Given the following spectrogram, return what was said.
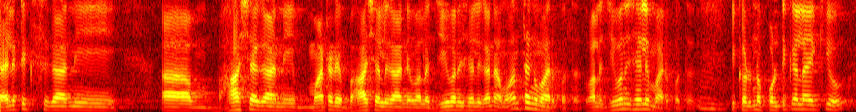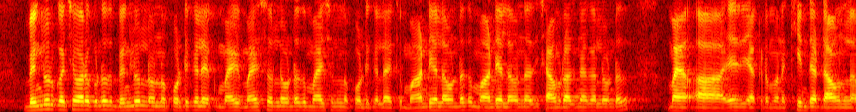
డైలెటిక్స్ కానీ భాష కానీ మాట్లాడే భాషలు కానీ వాళ్ళ జీవనశైలి కానీ అమాంతంగా మారిపోతుంది. వాళ్ళ జీవనశైలి మారిపోతుంది. ఇక్కడ ఉన్న పొలిటికల్ ఐక్యూ బెంగళూరుకి వచ్చే వరకు ఉండదు. బెంగళూరులో ఉన్న పొలిటికల్ ఐక్యూ మై మైసూర్లో ఉండదు. మైసూర్లో ఉన్న పొలిటికల్ ఐక్యూ మాండ్యాలో ఉండదు. మాండ్యాలో ఉన్నది చామరాజనగర్లో ఉండదు. ఏది అక్కడ మన కింద డౌన్లో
